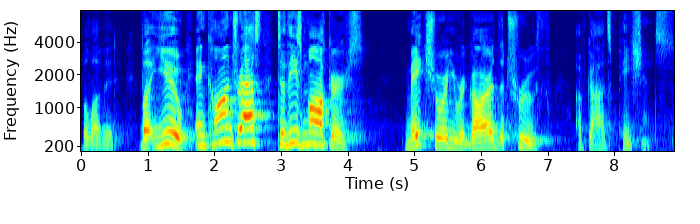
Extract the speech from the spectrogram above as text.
beloved, but you, in contrast to these mockers, make sure you regard the truth of God's patience.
